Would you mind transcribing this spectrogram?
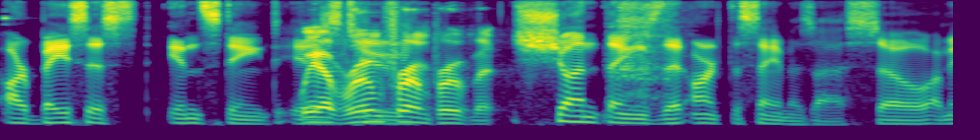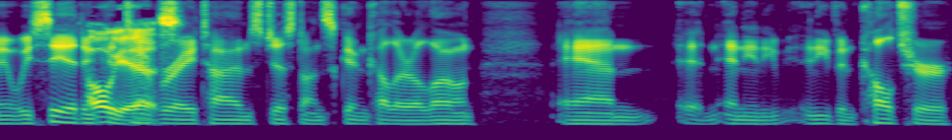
our basest instinct is we have room to for improvement. shun things that aren't the same as us. So I mean we see it in Oh, yes. contemporary times just on skin color alone and and, and and even culture.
